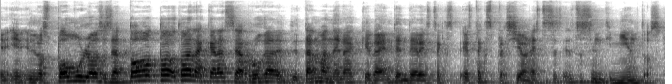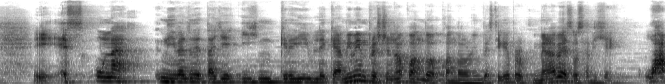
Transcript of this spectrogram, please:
en, los pómulos, o sea, todo, toda la cara se arruga de, tal manera que da a entender esta, esta expresión, estos, estos sentimientos. Eh, es un nivel de detalle increíble que a mí me impresionó cuando, cuando lo investigué por primera vez, o sea, dije, wow,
